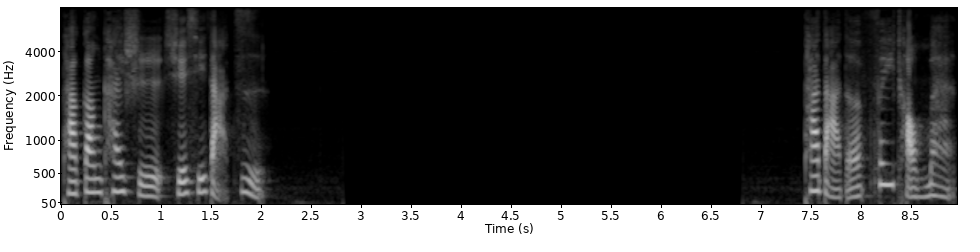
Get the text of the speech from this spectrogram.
他刚开始学习打字，他打得非常慢，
